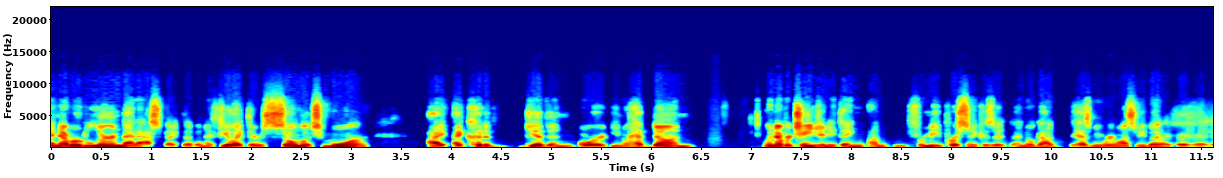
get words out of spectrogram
i never learned that aspect of it and i feel like there was so much more i i could have given or you know have done would never change anything um, for me personally because i know god has me where he wants me but right, right, right.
